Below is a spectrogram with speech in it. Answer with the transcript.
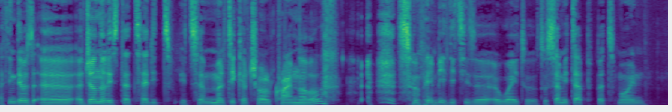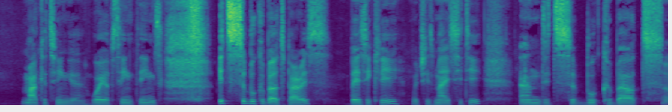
I think there was a, a journalist that said it, it's a multicultural crime novel. so maybe this is a, a, way to, to sum it up, but more in marketing uh, way of seeing things. It's a book about Paris, basically, which is my city and it's a book about uh,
